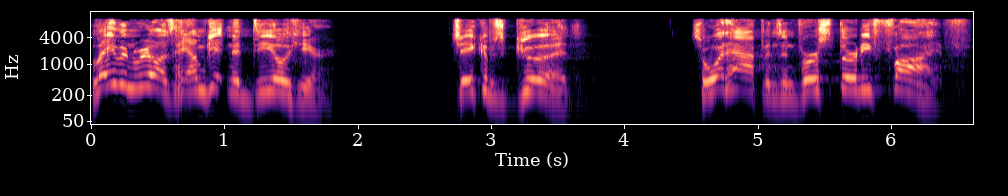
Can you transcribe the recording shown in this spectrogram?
Laban realized, hey, I'm getting a deal here. Jacob's good. So what happens in verse 35?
